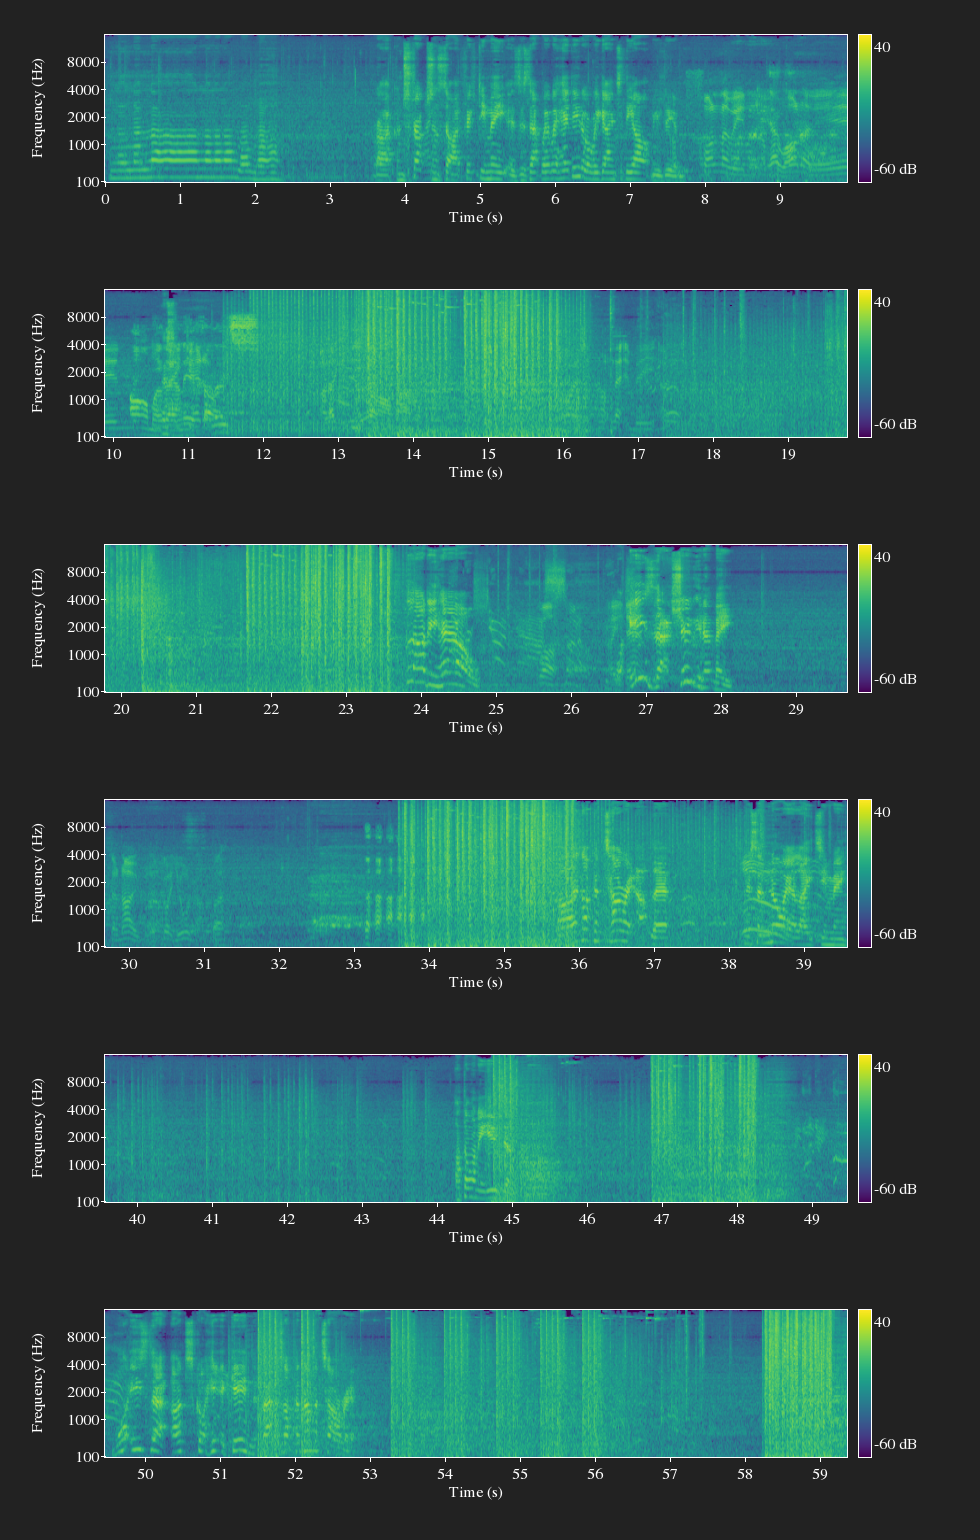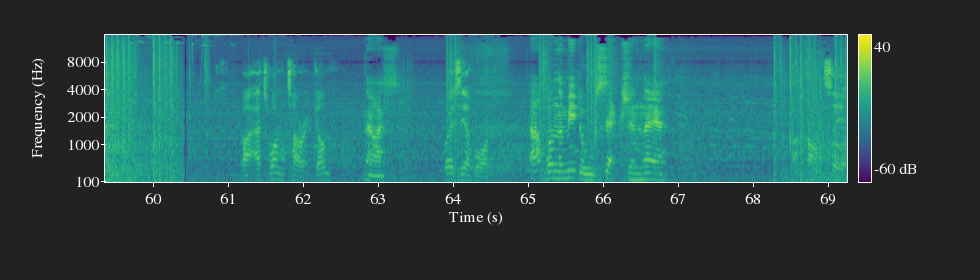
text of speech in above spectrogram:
la la la la la la la la. Right, construction site, 50 metres. Is that where we're headed, or are we going to the art museum? Following. I'm Yeah, what? following. Armour down here, fellas. I like the armour. Why is it not letting me? Oh, Bloody hell! what? Are What down? is that shooting at me? Don't know, but I've got your number. Oh, there's like a turret up there. It's annihilating me. I don't want to use it. What is that? I just got hit again. That was like another turret. Right, that's one turret gone. Nice. Where's the other one? Up on the middle section there. I can't see it.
